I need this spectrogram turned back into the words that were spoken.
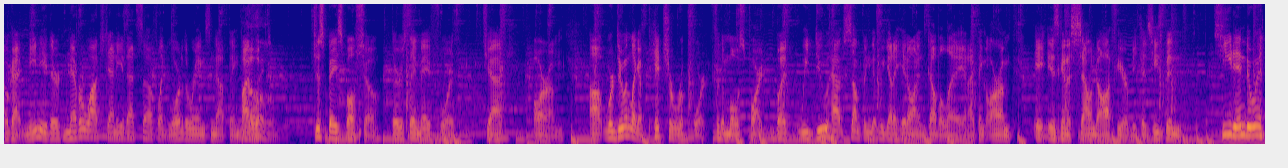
Okay, me neither. Never watched any of that stuff, like Lord of the Rings, nothing. By the way, just baseball show Thursday, May 4th. Jack Aram. Uh, we're doing like a pitcher report for the most part, but we do have something that we got to hit on in double A. And I think Aram is going to sound off here because he's been keyed into it.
